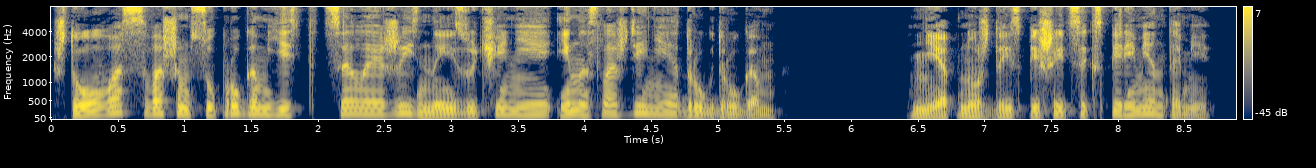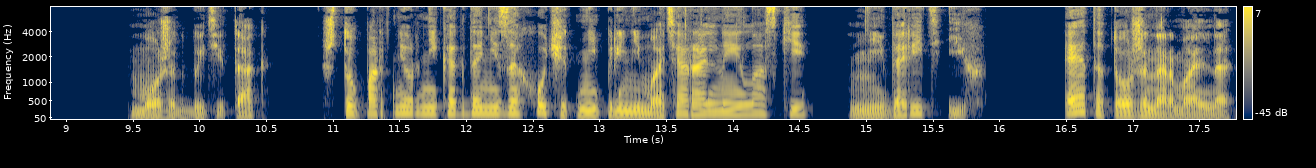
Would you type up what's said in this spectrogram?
что у вас с вашим супругом есть целая жизнь на изучение и наслаждение друг другом. Нет нужды спешить с экспериментами. Может быть и так, что партнер никогда не захочет ни принимать оральные ласки, не дарить их. Это тоже нормально.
